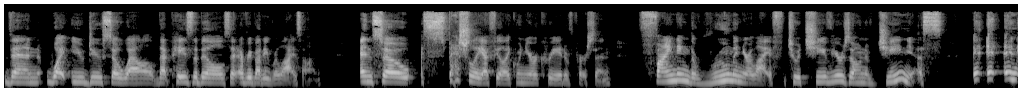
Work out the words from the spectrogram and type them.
than what you do so well that pays the bills that everybody relies on. And so especially i feel like when you're a creative person finding the room in your life to achieve your zone of genius and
